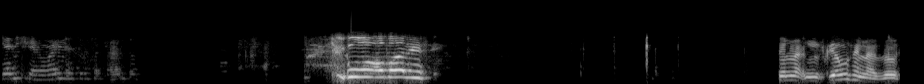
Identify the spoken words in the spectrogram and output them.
Ya ni no me asusta tanto. ¡Oh, vale! Nos quedamos en las dos.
